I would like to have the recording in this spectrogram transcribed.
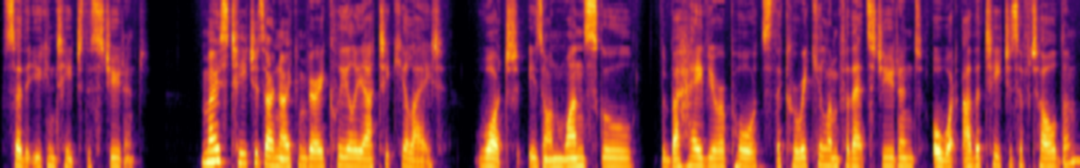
so that you can teach the student. Most teachers I know can very clearly articulate what is on one school the behaviour reports, the curriculum for that student, or what other teachers have told them.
